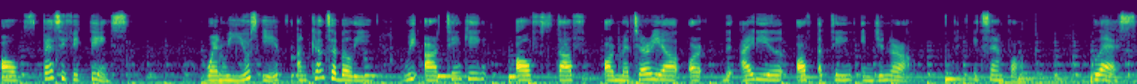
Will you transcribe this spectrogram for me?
of specific things. When we use it uncountably, we are thinking of stuff or material or the idea of a thing in general. Example glass,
